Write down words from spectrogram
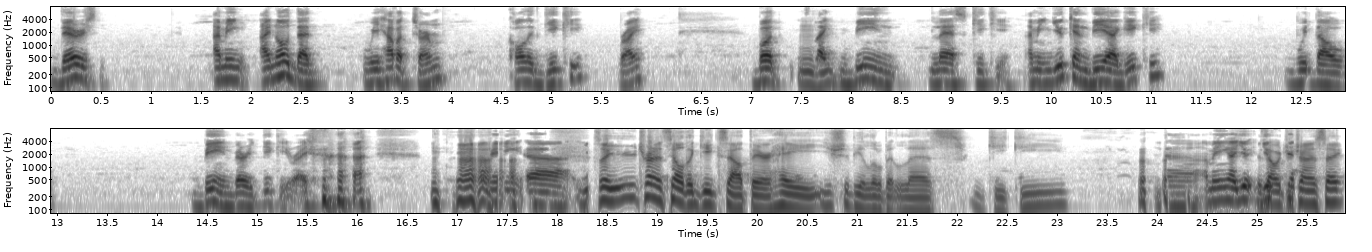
there's i mean i know that we have a term call it geeky right but Mhm. like being less geeky. I mean, you can be a geeky without being very geeky, right? I mean, uh, you- so you're trying to tell the geeks out there, hey, you should be a little bit less geeky. uh, I mean, uh, you, Is you that what you're trying to say?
